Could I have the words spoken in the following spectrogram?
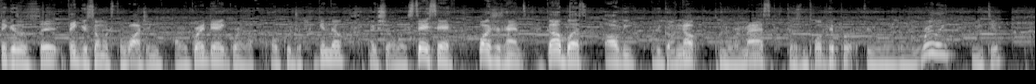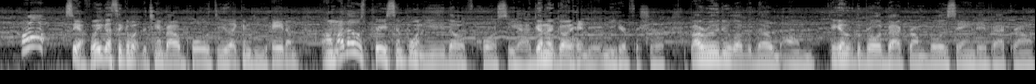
Thank you, thank you so much for watching. Have a great day. Grow up. All. Make sure always stay safe. Wash your hands. God bless. Of you. If you're going out, plan to wear a mask. Do some toilet paper if you really, really, really need to. Oh, so yeah, what do you guys think about the chain battle pulls? Do you like them? Do you hate them? Um, I thought it was pretty simple and easy though, of course. So yeah, gonna go ahead and end it here for sure. But I really do love it though. Um, again with the Broly background, Broly Saiyan Day background.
